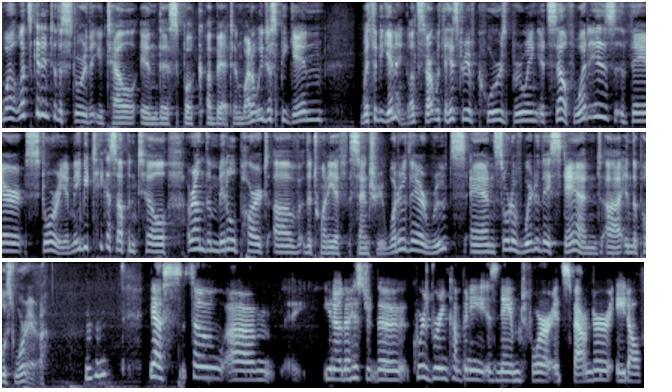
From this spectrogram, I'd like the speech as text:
Well, let's get into the story that you tell in this book a bit. And why don't we just begin with the beginning. Let's start with the history of Coors Brewing itself. What is their story? And maybe take us up until around the middle part of the 20th century. What are their roots and sort of where do they stand uh, in the post war era? Mm-hmm. Yes. So, um, you know, the history, the Coors Brewing Company is named for its founder, Adolf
